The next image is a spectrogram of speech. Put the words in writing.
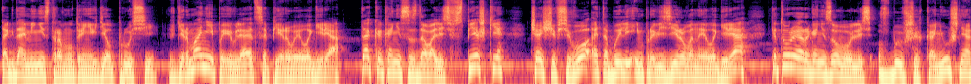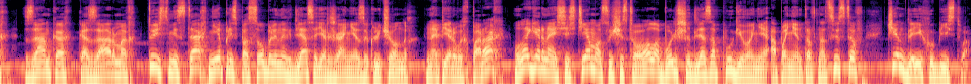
тогда министра внутренних дел Пруссии, в Германии появляются первые лагеря. Так как они создавались в спешке, чаще всего это были импровизированные лагеря, которые организовывались в бывших конюшнях, замках, казармах, то есть местах, не приспособленных для содержания заключенных. На первых порах лагерная система существовала больше для запугивания оппонентов нацистов, чем для их убийства.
